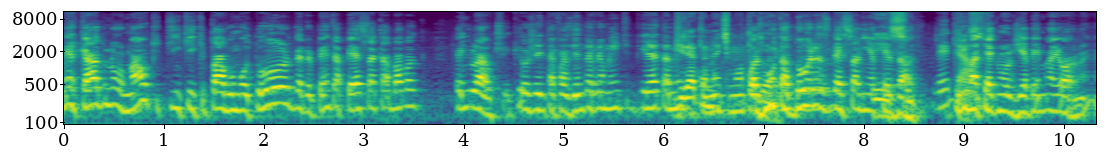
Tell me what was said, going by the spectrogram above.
mercado normal, que tinha que equipava o motor, de repente a peça acabava caindo lá. O que que hoje a gente está fazendo é realmente diretamente, Diretamente com, com as montadora. montadoras dessa linha Isso. pesada. Legal. Tem uma tecnologia bem maior, né?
